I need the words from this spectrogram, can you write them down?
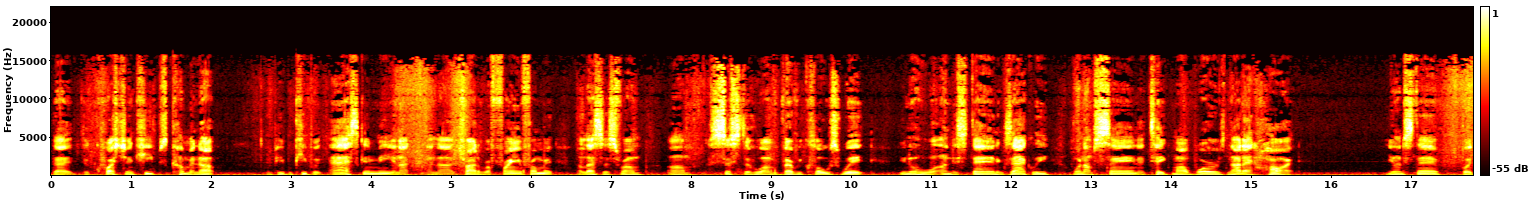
that the question keeps coming up and people keep asking me, and I and I try to refrain from it unless it's from um, a sister who I'm very close with, you know, who will understand exactly what I'm saying and take my words not at heart. You understand, but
